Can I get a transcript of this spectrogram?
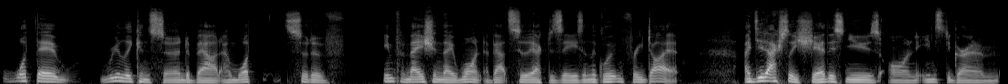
what they're really concerned about and what sort of information they want about celiac disease and the gluten free diet. I did actually share this news on Instagram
